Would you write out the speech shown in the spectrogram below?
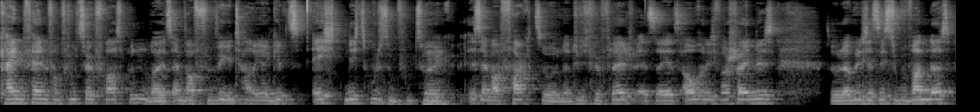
kein Fan vom Flugzeugfraß bin, weil es einfach für Vegetarier gibt es echt nichts Gutes im Flugzeug. Mhm. Ist einfach Fakt. So, natürlich für Fleischesser jetzt auch nicht wahrscheinlich. So, da bin ich jetzt nicht so bewandert.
